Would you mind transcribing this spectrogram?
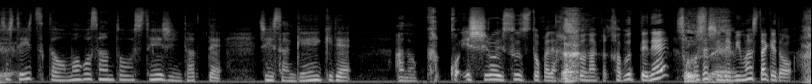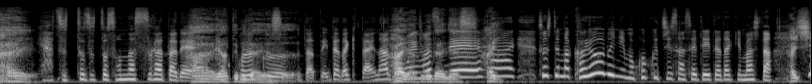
ー、そしていつかお孫さんとステージに立って J さん現役であのかっこいい白いスーツとかでハットなんかかぶってね ね、お写真で見ましたけど、はい、いやずっとずっくそんな姿でかっこよく歌っていただきたいなと思いますね。はい、はい、そしてまあ火曜日にも告知させていただきました、はい、4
